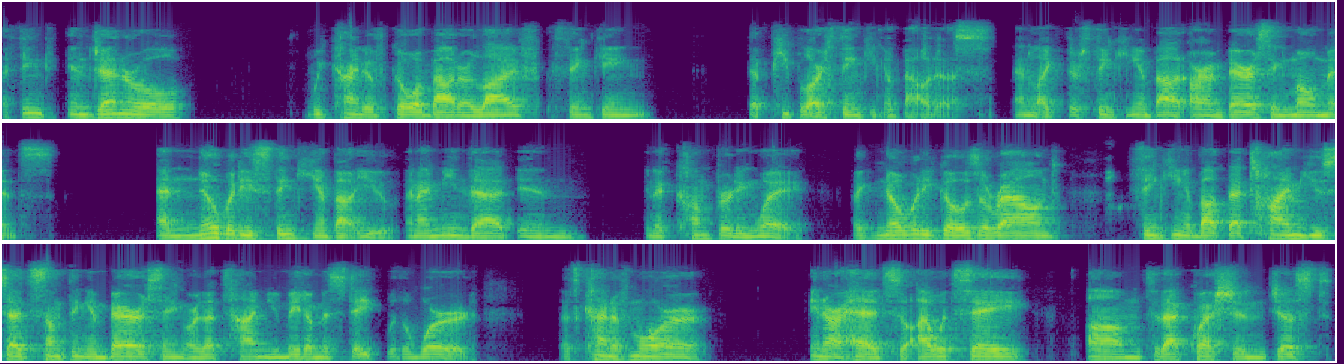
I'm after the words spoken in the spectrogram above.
I think in general, we kind of go about our life thinking that people are thinking about us and like they're thinking about our embarrassing moments and nobody's thinking about you. And I mean that in, in a comforting way. Like nobody goes around thinking about that time you said something embarrassing or that time you made a mistake with a word. That's kind of more in our heads. So I would say um, to that question, just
